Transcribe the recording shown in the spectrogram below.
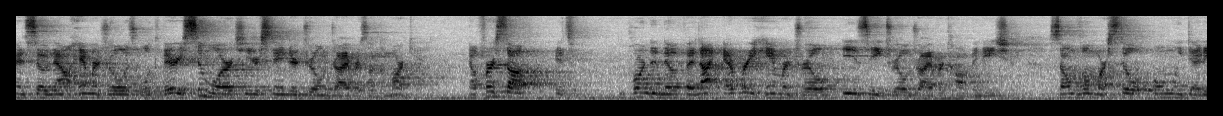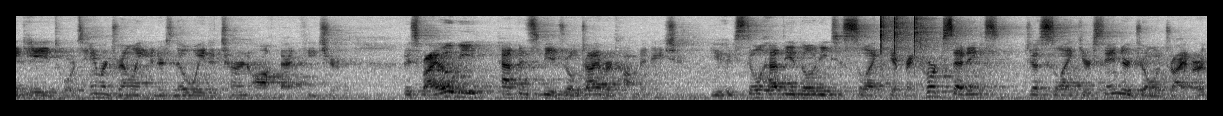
And so now hammer drills look very similar to your standard drill and drivers on the market. Now first off, it's important to note that not every hammer drill is a drill driver combination. Some of them are still only dedicated towards hammer drilling and there's no way to turn off that feature. This Ryobi happens to be a drill driver combination. You still have the ability to select different torque settings, just like your standard drill and driver.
